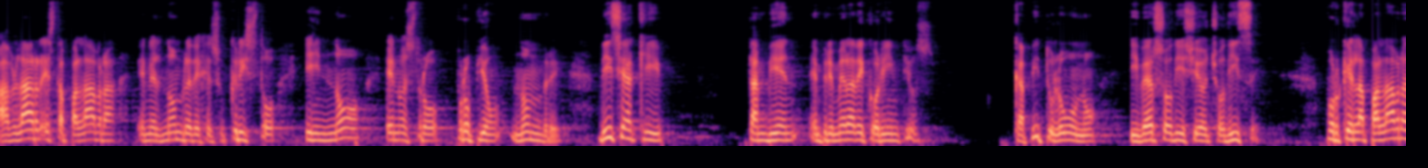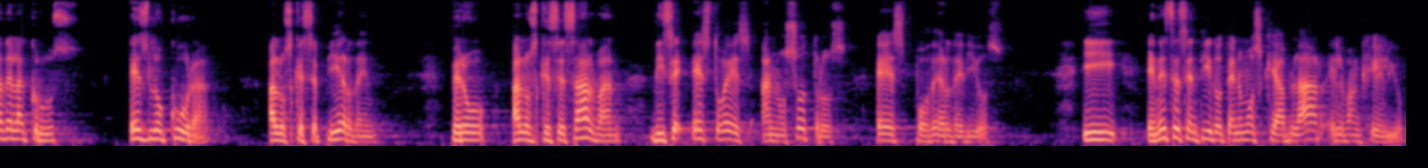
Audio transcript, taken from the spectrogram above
Hablar esta palabra en el nombre de Jesucristo y no en nuestro propio nombre. Dice aquí también en Primera de Corintios, capítulo 1 y verso 18 dice, porque la palabra de la cruz es locura a los que se pierden, pero a los que se salvan, dice, esto es, a nosotros es poder de Dios. Y en este sentido tenemos que hablar el Evangelio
